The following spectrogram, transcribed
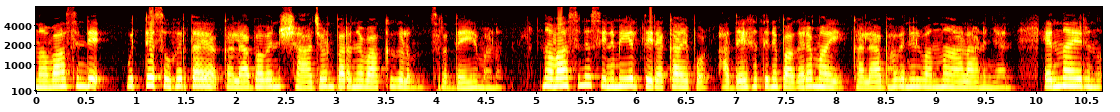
നവാസിന്റെ ഉറ്റ സുഹൃത്തായ കലാഭവൻ ഷാജോൺ പറഞ്ഞ വാക്കുകളും ശ്രദ്ധേയമാണ്. നവാസിന് സിനിമയിൽ തിരക്കായപ്പോൾ അദ്ദേഹത്തിന് പകരമായി കലാഭവനിൽ വന്ന ആളാണ് ഞാൻ. എന്നായിരുന്നു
